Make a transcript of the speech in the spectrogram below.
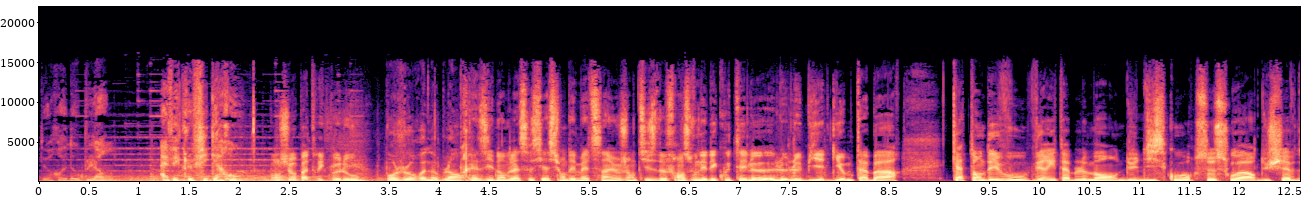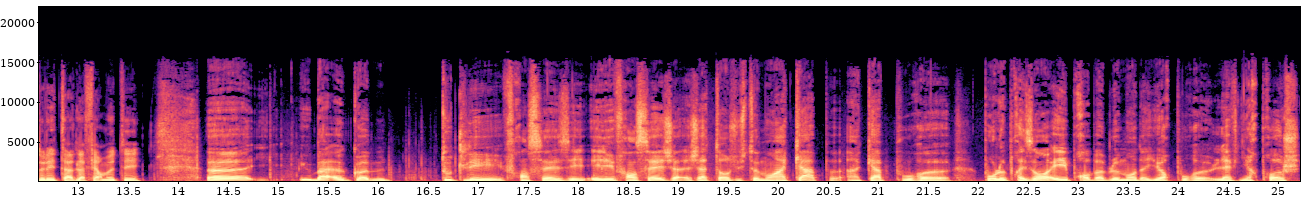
de Renaud Blanc avec le Figaro. Bonjour Patrick Pelou. Bonjour Renaud Blanc. Président de l'Association des médecins urgentistes de France. Vous venez d'écouter le, le, billet de Guillaume Tabar. Qu'attendez-vous véritablement du discours ce soir du chef de l'État De la fermeté? Euh, bah, euh, Comme toutes les Françaises et, les Français, j'attends justement un cap, un cap pour euh, pour le présent et probablement d'ailleurs pour euh, l'avenir proche.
